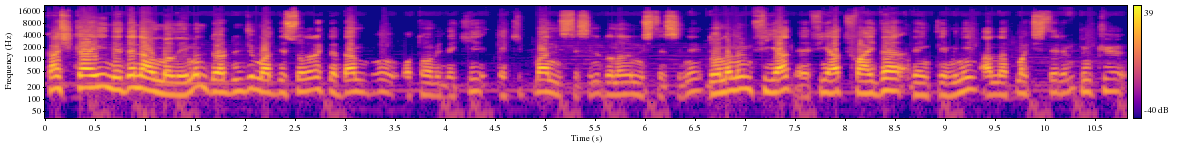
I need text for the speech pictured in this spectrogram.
Kaşkay'ı neden almalıyımın dördüncü maddesi olarak da ben bu otomobildeki ekipman listesini, donanım listesini, donanım fiyat, e, fiyat fayda denklemini anlatmak isterim. Çünkü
